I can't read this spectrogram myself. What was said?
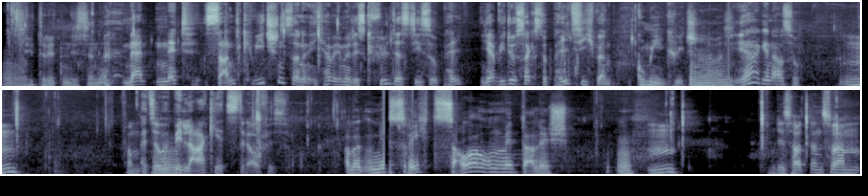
Die Dritten, die sind. Nein, nicht Sand quietschen, sondern ich habe immer das Gefühl, dass die so pel ja, wie du sagst, so pelzig werden. Gummi quietschen oder was? Ja, genau so. Vom, Als ob ein Belag jetzt drauf ist. Aber mir ist recht sauer und metallisch. das hat dann so einen,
